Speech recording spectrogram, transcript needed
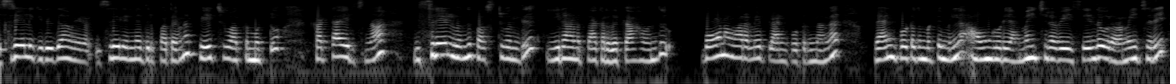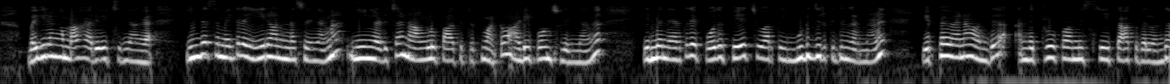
இஸ்ரேலுக்கு இதுதான் வேணும். இஸ்ரேல் என்ன எதிர்பார்த்தாங்கன்னா பேச்சுவார்த்தை மட்டும் கட் ஆயிடுச்சுன்னா இஸ்ரேல் வந்து ஃபஸ்ட்டு வந்து ஈரானை தாக்குறதுக்காக வந்து போன வாரமே பிளான் போட்டிருந்தாங்க. பிளான் போட்டது மட்டும் இல்லை அவங்களுடைய அமைச்சரவையை சேர்ந்த ஒரு அமைச்சரை பகிரங்கமாக அறிவிச்சிருந்தாங்க. இந்த சமயத்தில் ஈரான் என்ன சொல்லியிருந்தாங்கன்னா நீங்கள் அடித்தா நாங்களும் பார்த்துட்டு இருக்க மாட்டோம் அடிப்போம்னு சொல்லியிருந்தாங்க. இந்த நேரத்தில் இப்போது பேச்சுவார்த்தை முடிஞ்சிருக்குதுங்கிறதுனால எப்போ வேணால் வந்து அந்த ட்ரூ ப்ராமிஸ் த்ரீ தாக்குதல் வந்து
